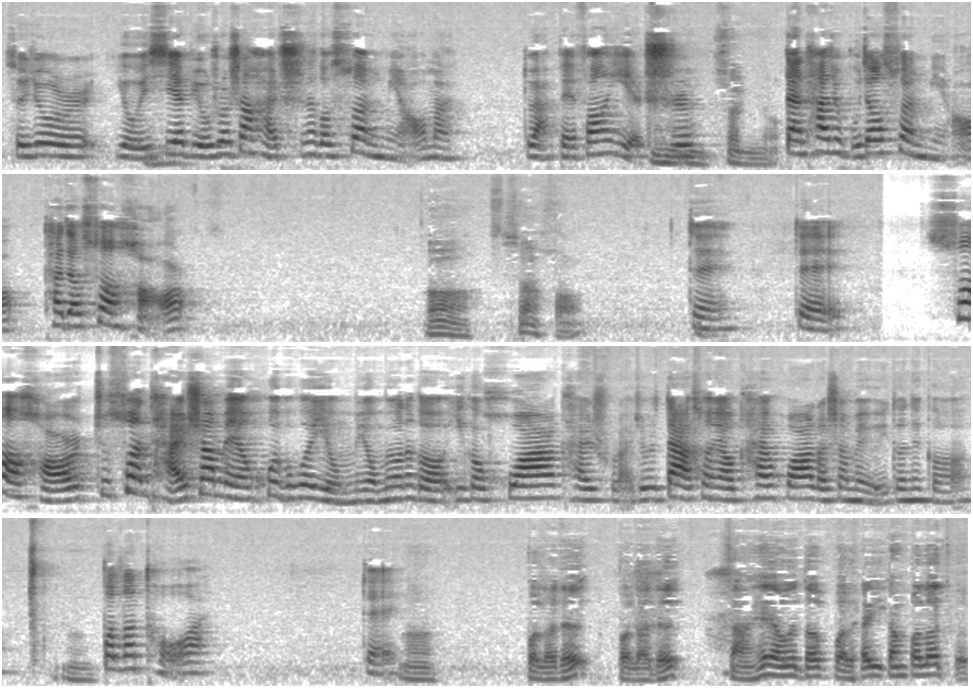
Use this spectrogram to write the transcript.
所以就是有一些，比如说上海吃那个蒜苗嘛，对吧？北方也吃，嗯蒜苗但它就不叫蒜苗，它叫蒜毫儿。哦，蒜毫，对对，蒜毫就蒜苔上面会不会有没有没有那个一个花开出来？就是大蒜要开花了，上面有一个那个菠萝头啊。对，嗯，菠萝头，菠萝头，上海话到菠萝，伊讲菠萝头，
